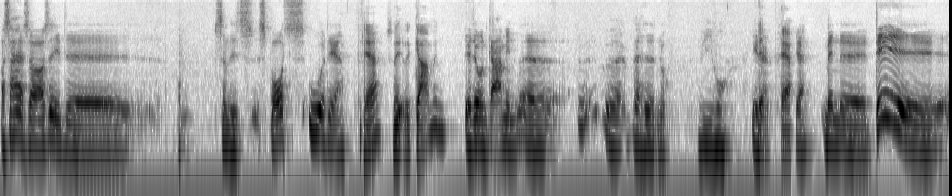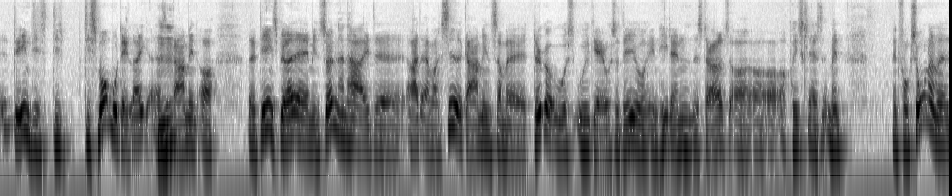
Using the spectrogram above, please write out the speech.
Og så har jeg så også et øh, sådan et sportsur der. Ja, sådan et Garmin? Ja, det var en Garmin. Øh, hvad, hvad hedder det nu? Vivo. Et ja, ja. ja. Men øh, det, det er en af de, de, de små modeller, ikke? Altså mm-hmm. Garmin. Og Øh, det er inspireret af, at min søn han har et øh, ret avanceret Garmin, som er dykkerurs udgave, så det er jo en helt anden størrelse og, og, og prisklasse. Men, men funktionerne,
